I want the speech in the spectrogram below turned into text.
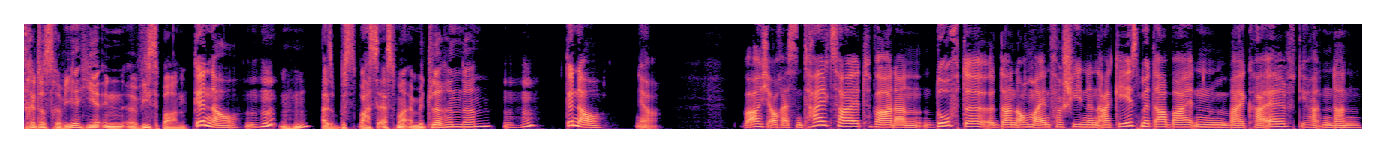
Drittes Revier hier in äh, Wiesbaden. Genau. Mhm. Mhm. Also bist warst erstmal Ermittlerin dann? Mhm. Genau, ja. War ich auch erst in Teilzeit, war dann, durfte dann auch mal in verschiedenen AGs mitarbeiten bei K11. Die hatten dann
